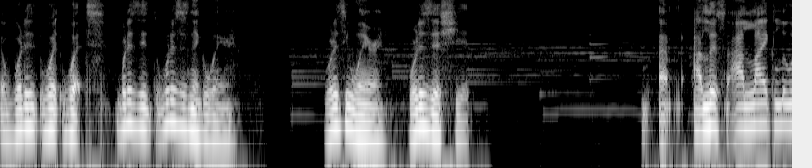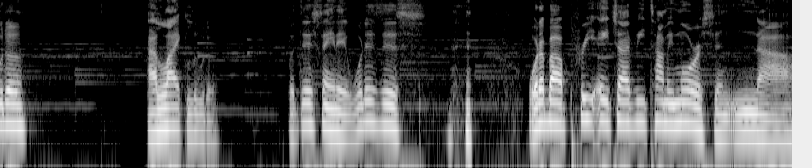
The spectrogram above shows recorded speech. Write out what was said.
Uh, what is what what what is it? What is this nigga wearing? What is he wearing? What is this shit? I, I listen. I like Luda. I like Luda, but this ain't it. What is this? what about pre-HIV Tommy Morrison? Nah,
